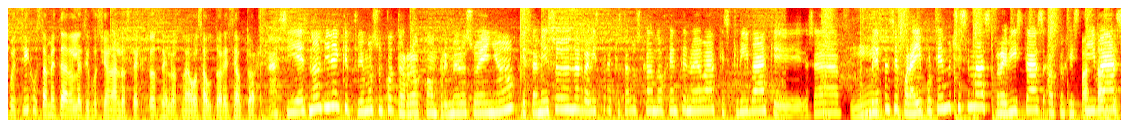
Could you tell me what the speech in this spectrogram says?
pues sí, justamente darles difusión a los textos de los nuevos autores y autoras. Así es, no olviden que tuvimos un cotorreo con Primero Sueño, que también son una revista que está buscando gente nueva que escriba, que, o sea, Sí. métanse por ahí, porque hay muchísimas revistas autogestivas,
